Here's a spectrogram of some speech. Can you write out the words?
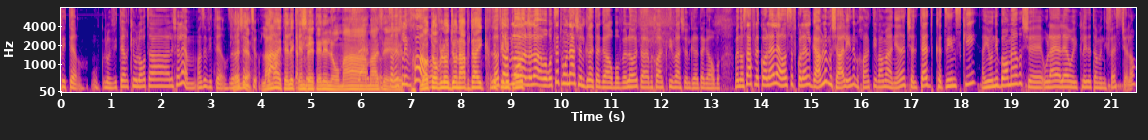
ויתר. הוא לא ויתר כי הוא לא רצה לשלם. מה זה ויתר? זה לא. שהציעו- למה מה? את אלה כן ואת אלה לא? מה זה? צריך לבחור. לא טוב לו ג'ון אפדייק לא ופיליפ טוב, רוט? לא, לא, לא, הוא רוצה תמונה של גרטה גרבו, ולא את המכונת כתיבה של גרטה גרבו. בנוסף לכל אלה, האוסף כולל גם, למשל, הנה מכונת כתיבה מעניינת, של טד קצ'ינסקי, היוניבומר, שאולי עליה הוא הקליד את המניפסט שלו.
